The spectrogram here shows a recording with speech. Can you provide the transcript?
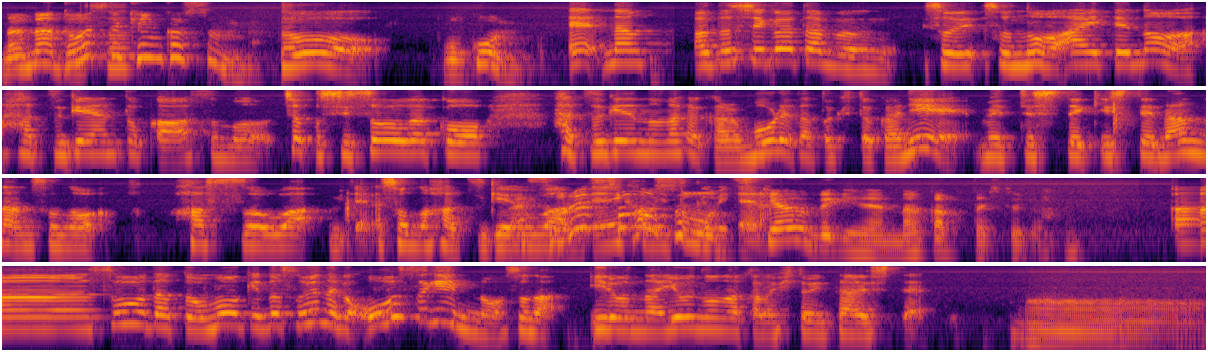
ら。ななどうやって喧嘩すんの？そう。怒んの？えなん私が多分そういうその相手の発言とかそのちょっと思想がこう発言の中から漏れた時とかにめっちゃ指摘して何なんその発想は？みたいなその発言は。それそもそも付き合うべきじゃなかった人じゃないあーそうだと思うけどそういうのが多すぎるの。そのいろんな世の中の人に対して。あ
